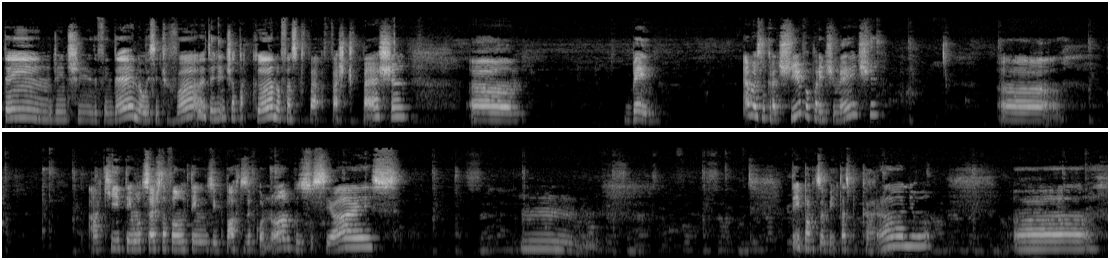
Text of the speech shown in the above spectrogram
tem gente defendendo, incentivando, tem gente atacando fast, fa fast fashion. Uh, bem, é mais lucrativo, aparentemente. Uh, aqui tem um outro site que está falando que tem os impactos econômicos e sociais. Hum. Tem impactos ambientais pra caralho. Uh,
